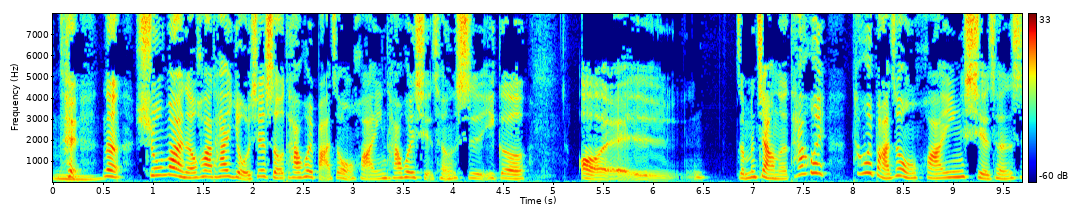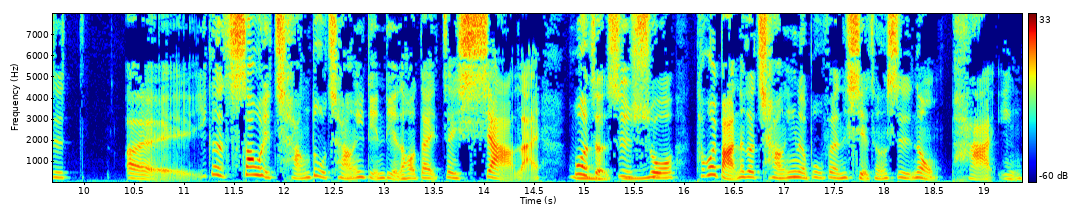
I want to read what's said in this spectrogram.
嗯、对，那舒曼的话，他有些时候他会把这种滑音，他会写成是一个，呃，怎么讲呢？他会他会把这种滑音写成是。呃，一个稍微长度长一点点，然后再再下来，或者是说，他会把那个长音的部分写成是那种爬音，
